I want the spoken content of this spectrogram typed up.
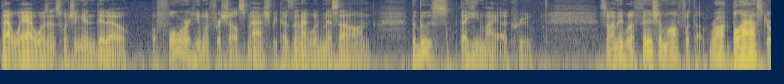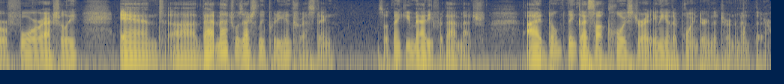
That way I wasn't switching in Ditto before he went for Shell Smash because then I would miss out on the boost that he might accrue. So I'm able to finish him off with a Rock Blast, or four actually, and uh, that match was actually pretty interesting. So thank you, Maddie, for that match. I don't think I saw Cloyster at any other point during the tournament there.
